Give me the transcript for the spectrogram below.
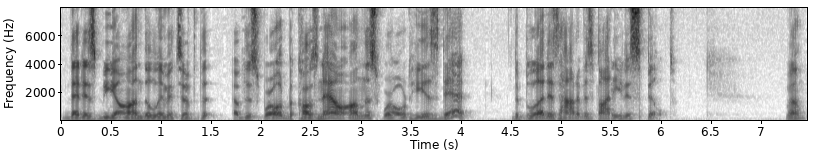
that is beyond the limits of, the, of this world, because now on this world he is dead. The blood is out of his body, it is spilt. Well,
